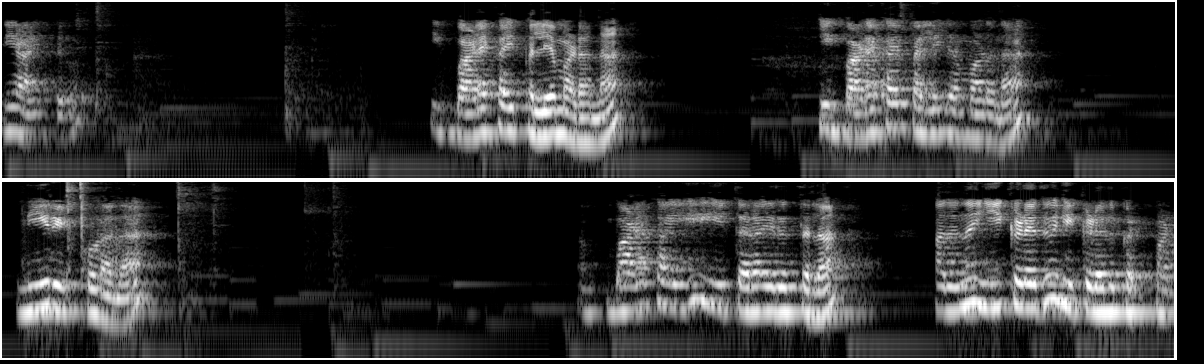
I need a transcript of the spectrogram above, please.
ಚಟ್ನಿ ಈಗ ಬಾಳೆಕಾಯಿ ಪಲ್ಯ ಮಾಡೋಣ. ಈಗ ಬಾಳೆಕಾಯಿ ಪಲ್ಯ ಮಾಡೋಣ. ನೀರು ಇಟ್ಕೊಳ್ಳೋಣ ಬಾಳೆಕಾಯಿ ಈ ತರ ಇರುತ್ತಲ್ಲ, ಅದನ್ನ ಈ ಕಡೆದು ಈ ಕಡೆದು ಕಟ್ ಮಾಡ್ಕೊಳ್ಳೋಣ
